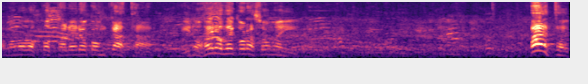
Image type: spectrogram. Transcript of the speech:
Vámonos los costaleros con casta. Hinojeros de corazón ahí. ¡Este!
